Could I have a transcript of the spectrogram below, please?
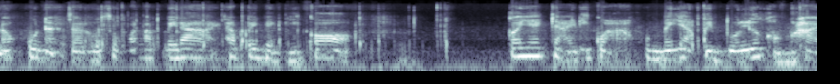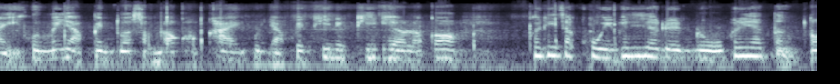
แล้วคุณอาจจะรู้สึกว่ารับไม่ได้ ถ้าเป็นอย่างนี้ก็ ก็แยกย้ายดีกว่า คุณไม่อยากเป็นตัวเลือกของใคร คุณไม่อยากเป็นตัวสำรองของใคร คุณอยากเป็นที่หนึ่งที่เดียว แล้วก็เพื่อที่จะคุยเพื่อที่จะเรียนรู้เพื่อที่จะเติบโต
